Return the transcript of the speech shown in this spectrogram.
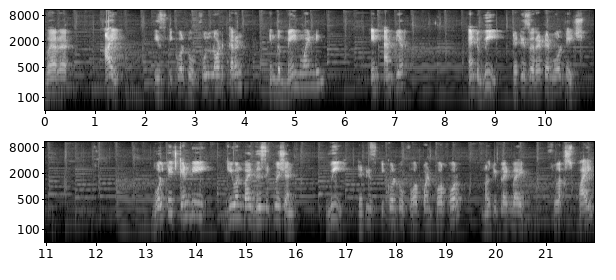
where uh, I is equal to full load current in the main winding in ampere and V that is the rated voltage voltage can be given by this equation V that is equal to 4.44 multiplied by flux phi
